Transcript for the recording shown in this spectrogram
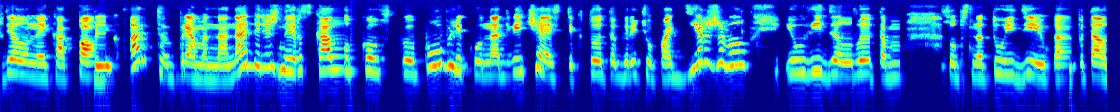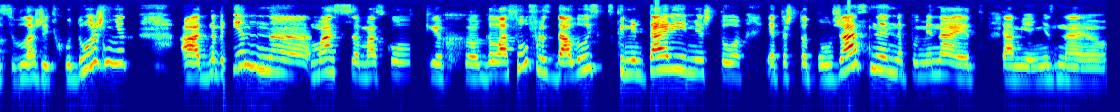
сделанный как паблик арт, прямо на набережной, расколол публику на две части. Кто-то горячо поддерживал и увидел в этом, собственно, ту идею, которую пытался вложить художник, а одновременно масса московских голосов раздалось с комментариями, что это что-то ужасное, напоминает, там, я не знаю, э,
